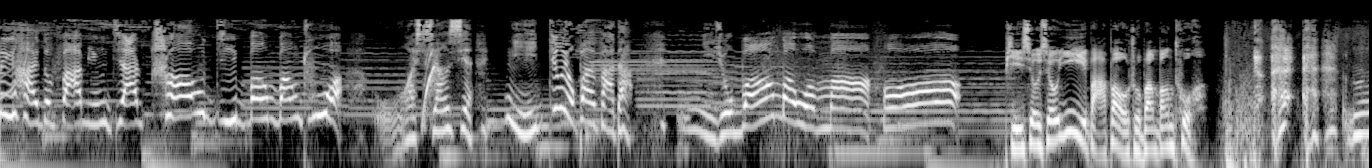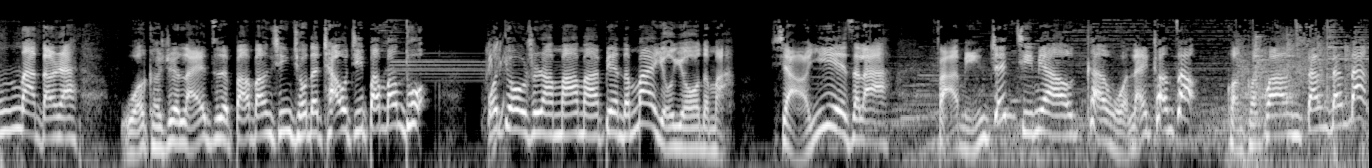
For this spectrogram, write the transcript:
厉害的发明家，超级帮帮兔，我相信你一定有办法的，你就帮帮我嘛！哦，皮羞羞一把抱住帮帮兔，那当然，我可是来自帮帮星球的超级帮帮兔，我就是让妈妈变得慢悠悠的嘛，小意思啦。发明真奇妙，看我来创造！哐哐哐，当当当，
